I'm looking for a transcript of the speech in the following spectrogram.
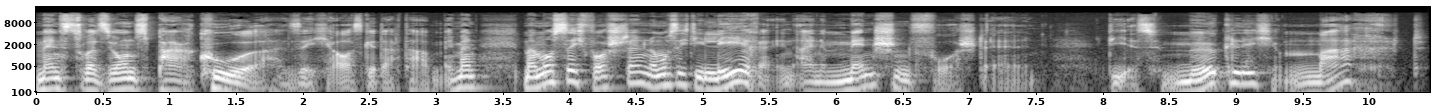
Menstruationsparcours sich ausgedacht haben. Ich meine, man muss sich vorstellen, man muss sich die Lehre in einem Menschen vorstellen, die es möglich macht,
